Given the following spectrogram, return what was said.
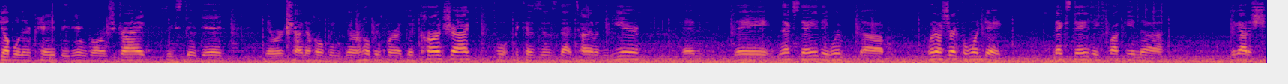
double their pay if they didn't go on strike. They still did. They were trying to hoping they were hoping for a good contract for because it was that time of the year, and they next day they went um, went on strike for one day. Next day they fucking uh, they got a sh-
